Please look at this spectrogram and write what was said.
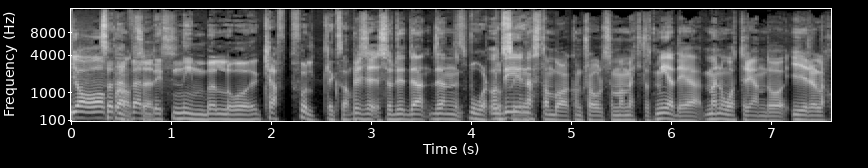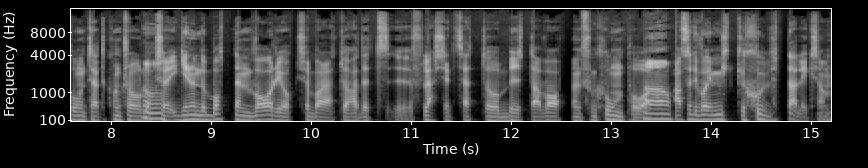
ja, så på det är väldigt sätt. nimble och kraftfullt. Liksom. Precis, och det, den, den, Svårt och det är se. nästan bara Control som har mäktat med det. Men återigen då, i relation till att Control Mm. också, i grund och botten var det ju också bara du hade ett eh, flashigt sätt att byta vapenfunktion på. Ja. Alltså det var ju mycket skjuta liksom.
